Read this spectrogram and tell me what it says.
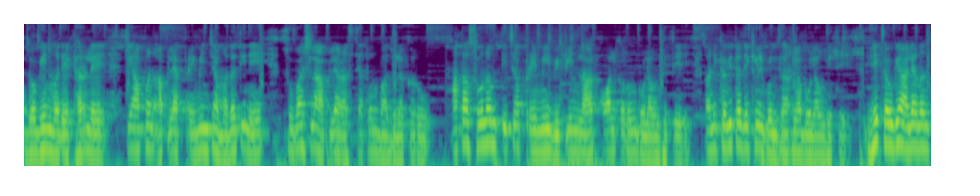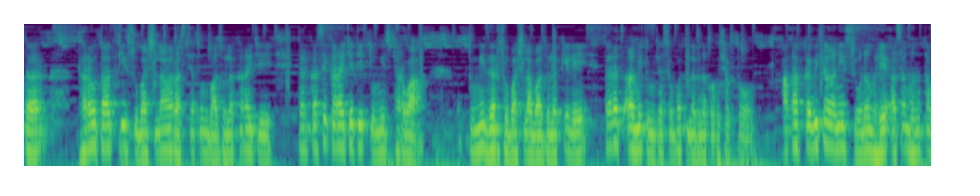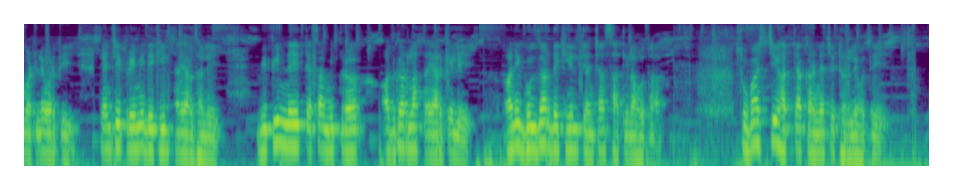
दोघींमध्ये ठरले की आपण आपल्या प्रेमींच्या मदतीने सुभाषला आपल्या रस्त्यातून बाजूला करू. आता सोनम तिचा प्रेमी विपिनला कॉल करून बोलावून घेते आणि कविता देखील गुलजारला बोलावून घेते. हे चौघे आल्यानंतर ठरवतात की सुभाषला रस्त्यातून बाजूला करायचे. तर कसे करायचे ते तुम्हीच ठरवा. तुम्ही जर सुभाषला बाजूला केले तरच आम्ही तुमच्यासोबत लग्न करू शकतो. आता कविता आणि सोनम हे असं म्हणता म्हटल्यावरती त्यांचे प्रेमी देखील तयार झाले. विपिनने त्याचा मित्र अजगरला तयार केले आणि गुलजार देखील त्यांच्या साथीला होता. सुभाषची हत्या करण्याचे ठरले होते.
